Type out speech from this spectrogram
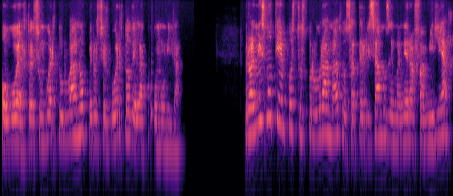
o huerto. Es un huerto urbano, pero es el huerto de la comunidad. Pero al mismo tiempo estos programas los aterrizamos de manera familiar,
